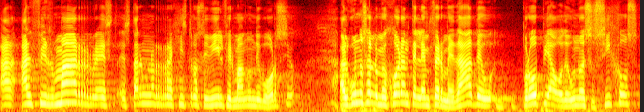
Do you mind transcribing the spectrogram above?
al firmar, estar en un registro civil firmando un divorcio. Algunos a lo mejor ante la enfermedad propia o de uno de sus hijos.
